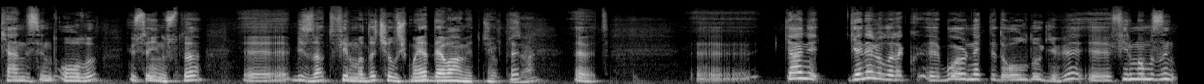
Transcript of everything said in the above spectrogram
kendisinin oğlu Hüseyin Usta e, bizzat firmada çalışmaya devam etmekte. Çok güzel. Evet. E, yani genel olarak e, bu örnekte de olduğu gibi e, firmamızın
